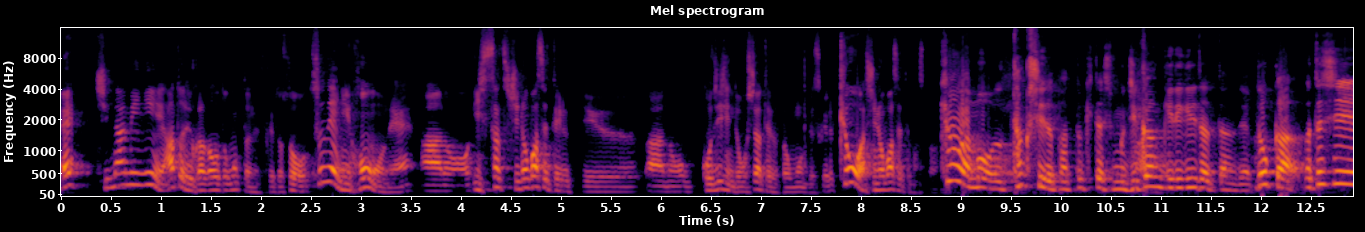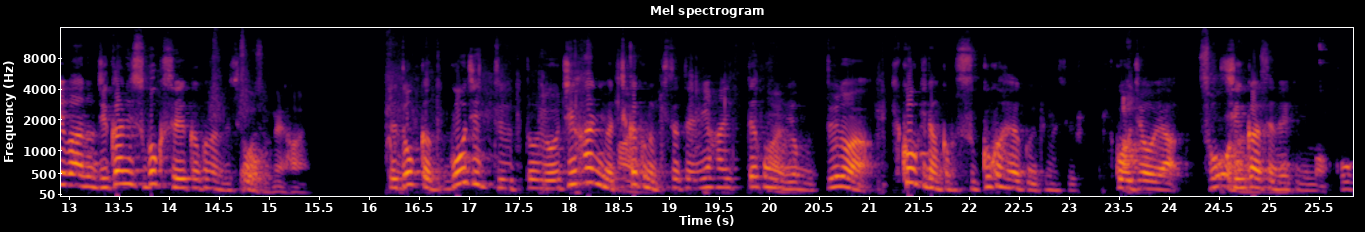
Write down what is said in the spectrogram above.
え、ちなみに、後で伺おうと思ったんですけど、そう、常に本をね、あの、一冊忍ばせてるっていう、あの、ご自身でおっしゃってたと思うんですけど、今日は忍ばせてますか？今日はもうタクシーでパッと来たし、もう時間ギリギリだったんで、どっか、私はあの時間にすごく正確なんですよ。そうですよね、はで、どっか5時っていうと4時半には近くの喫茶店に入って本を読むっていうのは、飛行機なんかもすっごく早く行きますよ。飛行場や新幹線の駅にも。国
